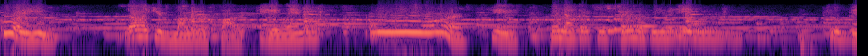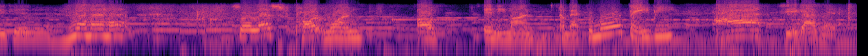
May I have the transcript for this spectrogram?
Who are you? Is that like your mother or father? Hey, Landon? Hey, then I got this journal for you and Aiden. So big headed. so that's part one of Indiemon. Come back for more, baby. Ha! See you guys later.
